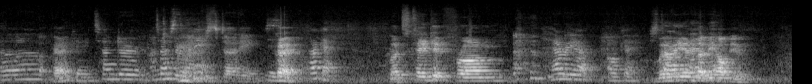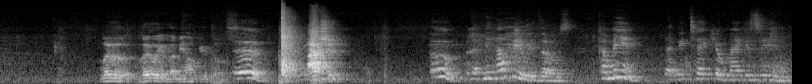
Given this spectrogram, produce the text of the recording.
Uh, Okay. okay, it's under, it's under just your gonna name. study. Okay. Okay, Let's take it from hurry up, okay. Start Lillian. Let me ending. help you. Lil- Lillian, let me help you with those. Ooh, Action. ooh, let me help you with those. Come in, let me take your magazine.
